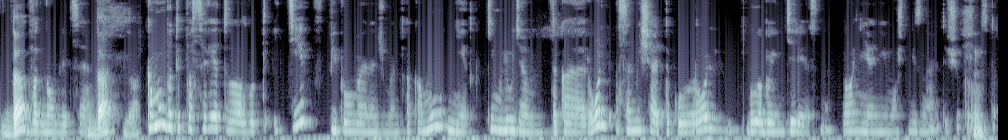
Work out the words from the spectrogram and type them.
да. в одном лице. Да, да. Кому бы ты посоветовал вот идти в people management, а кому нет? Каким людям такая роль, совмещать такую роль было бы интересно? Но они, они, может, не знают еще хм. просто. Хм.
